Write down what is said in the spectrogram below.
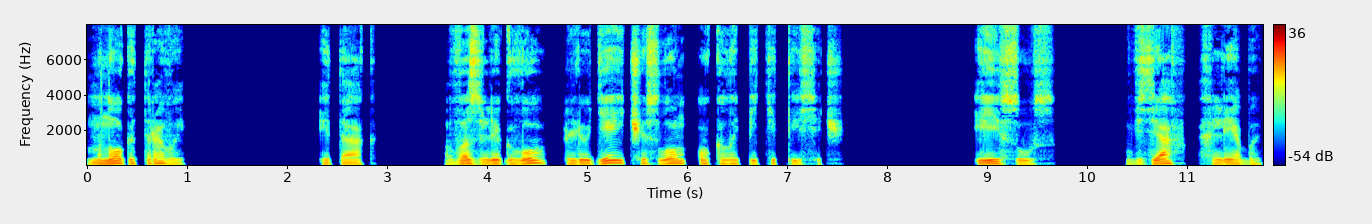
много травы. Итак, возлегло людей числом около пяти тысяч. Иисус, взяв хлебы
